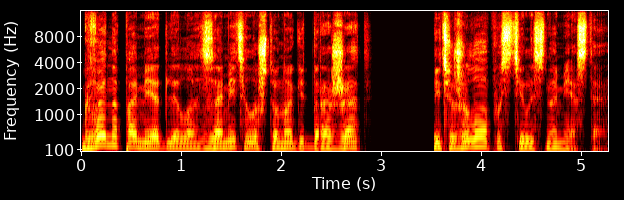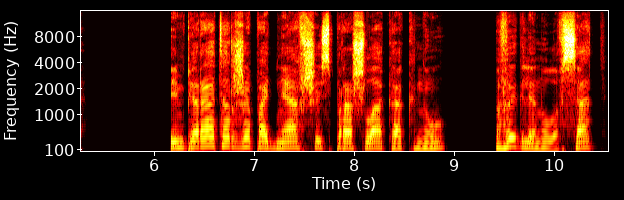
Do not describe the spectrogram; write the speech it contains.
Гвена помедлила, заметила, что ноги дрожат, и тяжело опустилась на место. Император же, поднявшись, прошла к окну, выглянула в сад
